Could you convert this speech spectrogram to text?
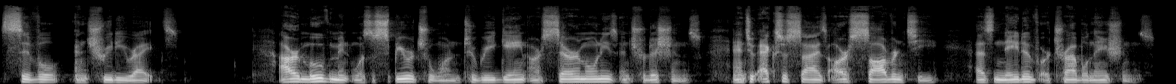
civil, and treaty rights. Our movement was a spiritual one to regain our ceremonies and traditions and to exercise our sovereignty as native or tribal nations.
